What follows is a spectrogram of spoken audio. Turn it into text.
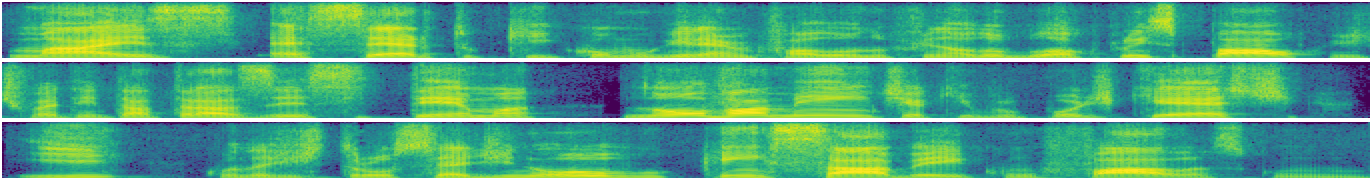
mas é certo que, como o Guilherme falou no final do bloco principal, a gente vai tentar trazer esse tema novamente aqui pro podcast e quando a gente trouxer de novo, quem sabe aí com falas, com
